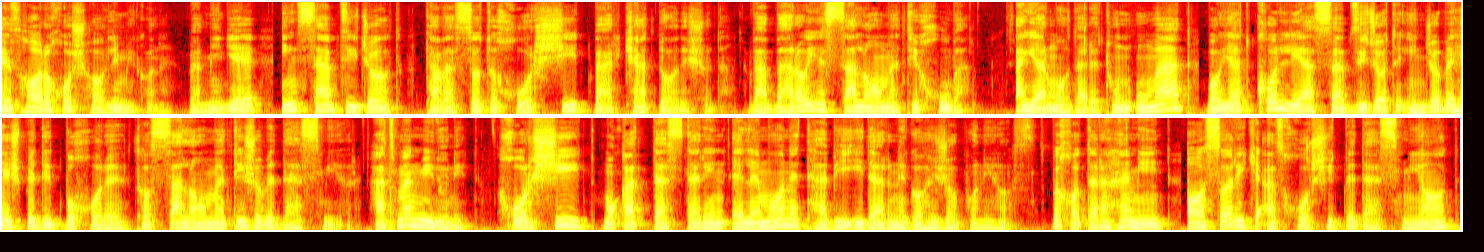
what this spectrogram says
اظهار خوشحالی می‌کنه و میگه این سبزیجات توسط خورشید برکت داده شدن و برای سلامتی خوبن. اگر مادرتون اومد باید کلی از سبزیجات اینجا بهش بدید بخوره تا سلامتیشو به دست میاره حتما می‌دونید خورشید مقدسترین المان طبیعی در نگاه ژاپنی هاست. به خاطر همین آثاری که از خورشید به دست میاد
